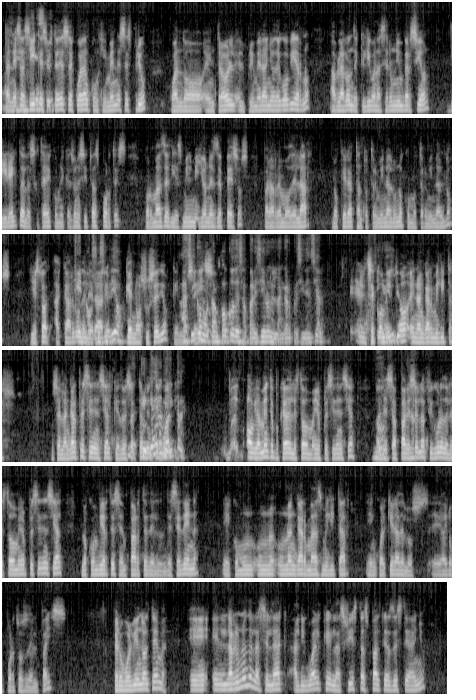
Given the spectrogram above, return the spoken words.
Tan es así que si ustedes se acuerdan con Jiménez Espriu, cuando entró el, primer año de gobierno, hablaron de que le iban a hacer una inversión directa de la Secretaría de Comunicaciones y Transportes por más de 10 mil millones de pesos para remodelar lo que era tanto Terminal 1 como Terminal 2. Y esto a, cargo del erario que no sucedió. Que no Así como tampoco desaparecieron el hangar presidencial. Eh, se convirtió en hangar militar. O sea, el hangar presidencial quedó exactamente igual. Obviamente porque era del Estado Mayor Presidencial. Al desaparecer la figura del Estado Mayor Presidencial, lo conviertes en parte del, de Sedena, eh, como un, hangar más militar en cualquiera de los eh, aeropuertos del país. Pero volviendo al tema, eh, en la reunión de la CELAC, al igual que las fiestas patrias de este año,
